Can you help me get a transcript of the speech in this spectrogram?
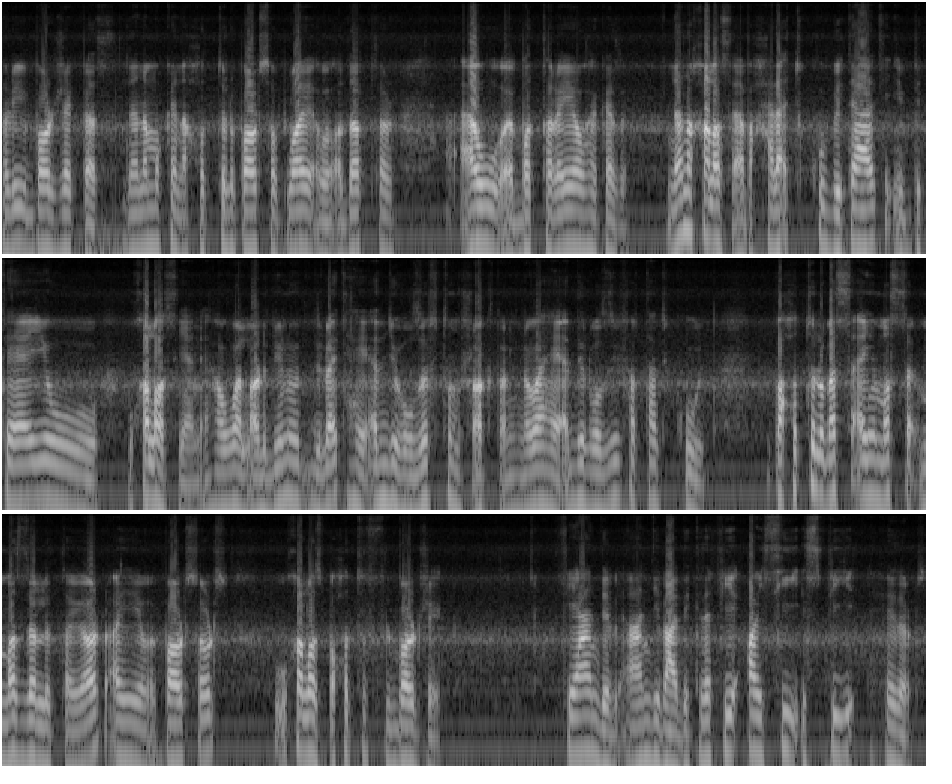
طريق power jack بس اللي أنا ممكن أحط له power supply أو adapter أو بطارية وهكذا إن أنا خلاص أبقى حرقت الكود بتاعتي بتاعي. وخلاص يعني هو الاردوينو دلوقتي هيأدي وظيفته مش أكتر ان هو هيأدي الوظيفة بتاعت الكود بحط له بس أي مصدر, للتيار أي power source وخلاص بحطه في ال power jack في عندي عندي بعد كده في ICSP headers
